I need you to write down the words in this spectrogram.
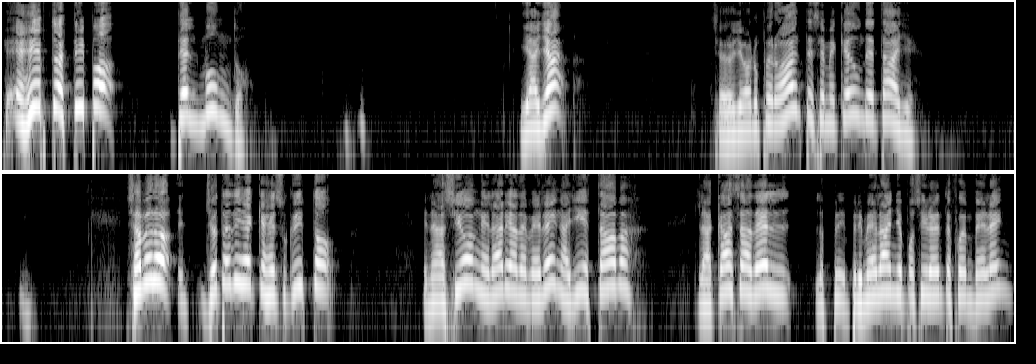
Egipto es tipo del mundo. Y allá se lo llevaron. Pero antes se me queda un detalle. Yo te dije que Jesucristo nació en el área de Belén. Allí estaba. La casa de él, el primer año posiblemente fue en Belén.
